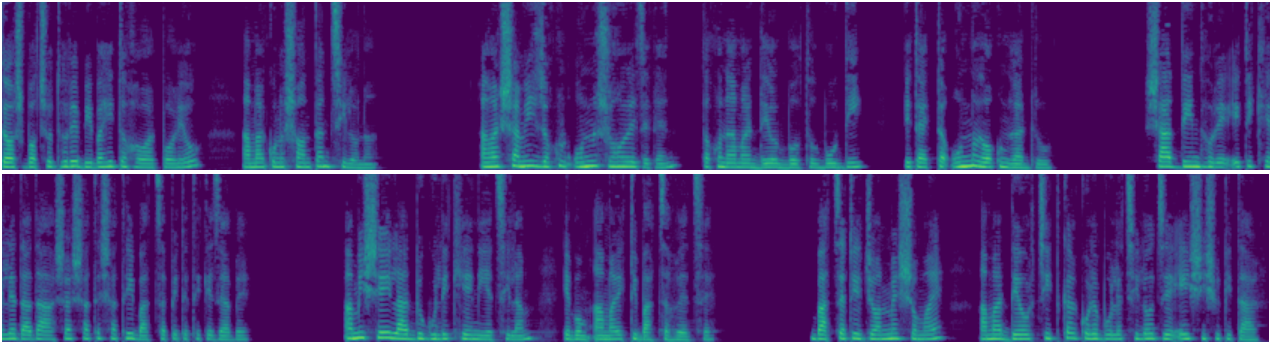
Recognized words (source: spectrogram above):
দশ বছর ধরে বিবাহিত হওয়ার পরেও আমার কোনো সন্তান ছিল না। আমার স্বামী যখন অন্য শহরে যেতেন, তখন আমার দেওর বলতো, বৌদি, এটা একটা অন্য রকম লাড্ডু সাত দিন ধরে এটি খেলে দাদা আসার সাথে সাথেই বাচ্চা পেটে থেকে যাবে। আমি সেই লাড্ডুগুলি খেয়ে নিয়েছিলাম এবং আমার একটি বাচ্চা হয়েছে। বাচ্চাটির জন্মের সময় আমার দেওর চিৎকার করে বলেছিল যে এই শিশুটি তার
